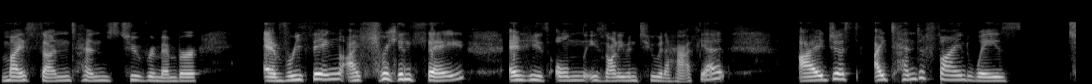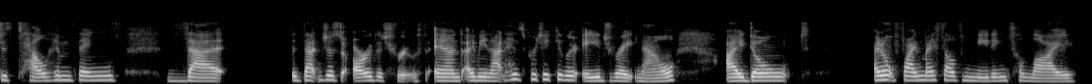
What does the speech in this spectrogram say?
my son tends to remember everything I freaking say and he's only he's not even two and a half yet. I just I tend to find ways to tell him things that that just are the truth. And I mean at his particular age right now, I don't I don't find myself needing to lie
